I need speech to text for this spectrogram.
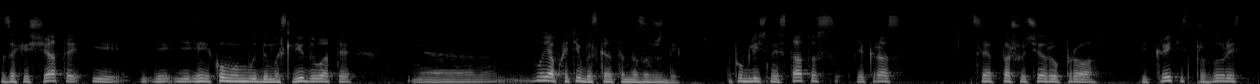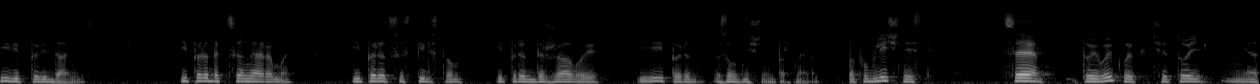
захищати і якому ми будемо слідувати. е, Ну, я б хотів би сказати, назавжди. Публічний статус якраз це в першу чергу про відкритість, прозорість і відповідальність. І перед акціонерами, і перед суспільством, і перед державою, і перед зовнішніми партнерами. Публічність це той виклик чи той е,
